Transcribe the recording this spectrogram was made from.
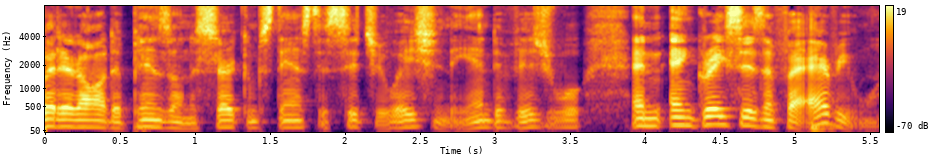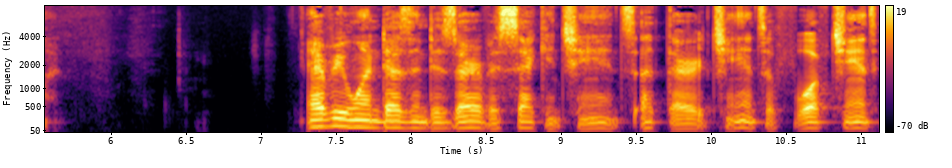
But it all depends on the circumstance, the situation, the individual, and, and grace isn't for everyone. Everyone doesn't deserve a second chance, a third chance, a fourth chance.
